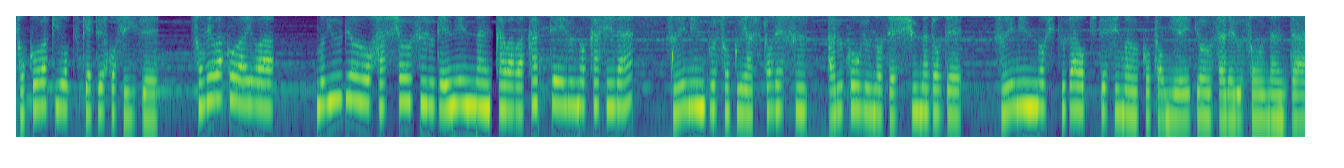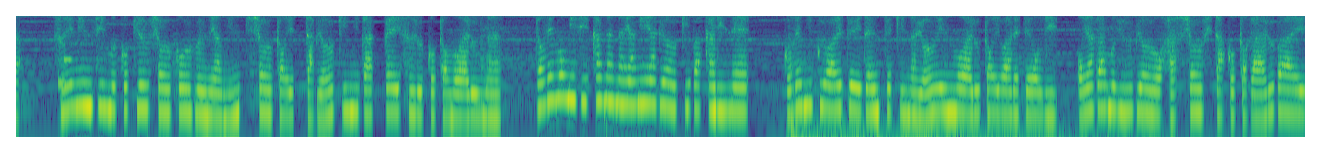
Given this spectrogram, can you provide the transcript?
そこは気をつけてほしいぜ。それは怖いわ。無遊病を発症する原因なんかは分かっているのかしら？睡眠不足やストレス、アルコールの摂取などで、睡眠の質が落ちてしまうことに影響されるそうなんだ。睡眠時無呼吸症候群や認知症といった病気に合併することもあるな。どれも身近な悩みや病気ばかりね。これに加えて遺伝的な要因もあると言われており、親が無遊病を発症したことがある場合、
